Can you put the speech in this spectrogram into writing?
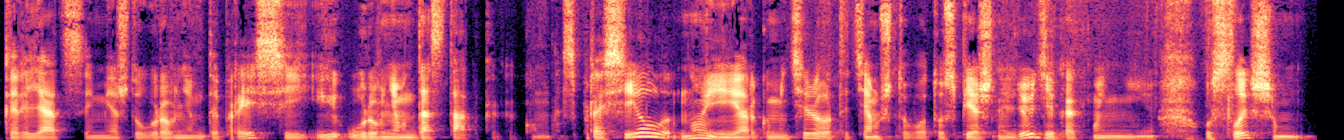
корреляции между уровнем депрессии и уровнем достатка, как он спросил, ну и аргументировал это тем, что вот успешные люди, как мы не услышим,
